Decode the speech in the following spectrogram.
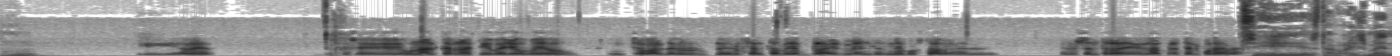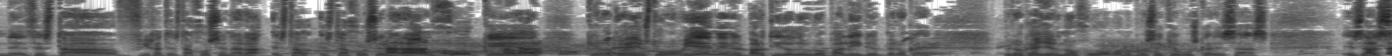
¿Mm? Y a ver, una alternativa, yo veo un chaval del, del Celta B, Bryce Méndez, me gustaba en el, en el central en la pretemporada. Sí, está Brais Méndez, está, fíjate, está José, Nara, está, está José Naranjo, Naranjo, que, Naranjo, que el otro día estuvo bien en el partido de Europa League, pero que, Sí. pero que ayer no jugó. Bueno, pues hay que buscar esas, esas,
